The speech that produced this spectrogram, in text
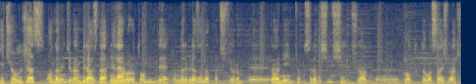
geçiyor olacağız. Ondan önce ben biraz da neler var otomobilde onları biraz anlatmak istiyorum. E, örneğin çok sıra dışı bir şey. Şu an e, koltukta masaj var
